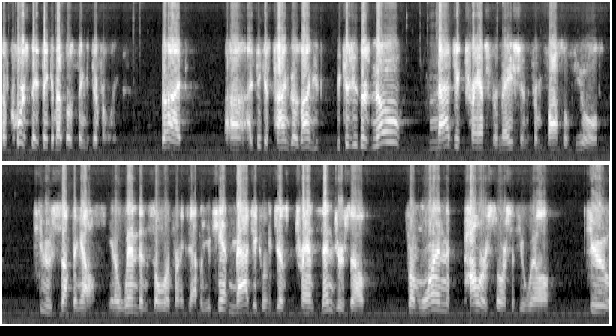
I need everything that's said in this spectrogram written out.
Of course, they think about those things differently. But uh, I think as time goes on, you, because you, there's no magic transformation from fossil fuels to something else, you know, wind and solar, for an example. You can't magically just transcend yourself from one power source, if you will, to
